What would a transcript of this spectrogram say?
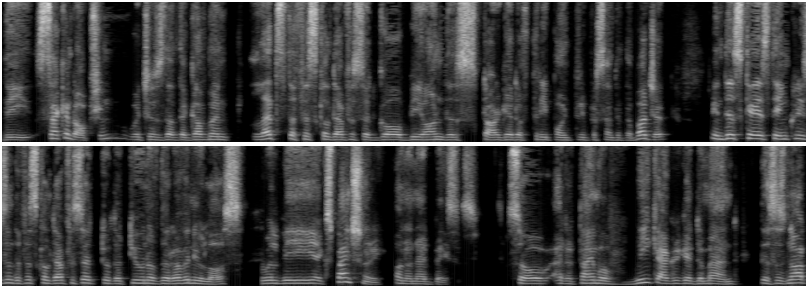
The second option, which is that the government lets the fiscal deficit go beyond this target of 3.3% of the budget. In this case, the increase in the fiscal deficit to the tune of the revenue loss will be expansionary on a net basis. So, at a time of weak aggregate demand, this is not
